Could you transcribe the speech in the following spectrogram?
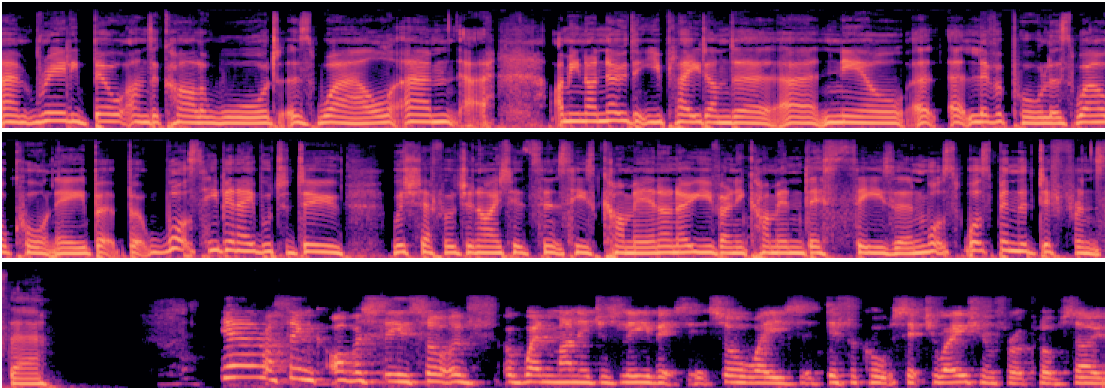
um, really built under Carla Ward as well. Um, I mean, I know that you played under uh, At, at, Liverpool as well, Courtney. But but what's he been able to do with Sheffield United since he's come in? I know you've only come in this season. What's what's been the difference there? Yeah, I think obviously, sort of when managers leave, it's it's always a difficult situation for a club. So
